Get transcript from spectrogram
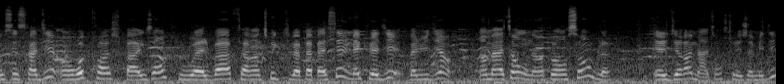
où ce sera dit un reproche, par exemple, où elle va faire un truc qui va pas passer, le mec lui dit, va lui dire Non, mais attends, on est un peu ensemble. Et elle dira Mais attends, je te l'ai jamais dit.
